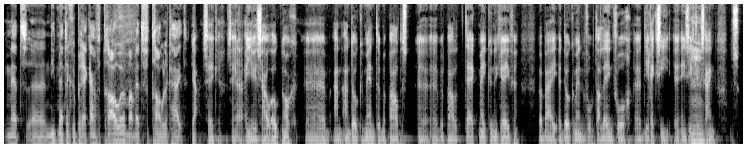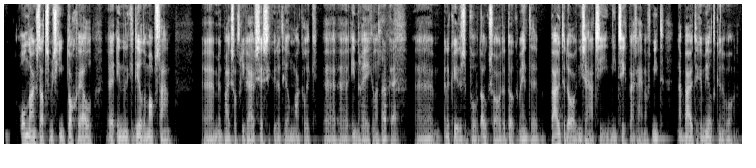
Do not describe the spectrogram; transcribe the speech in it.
met eh, niet met een gebrek aan vertrouwen, maar met vertrouwelijkheid. Ja, zeker. zeker. Ja. En je zou ook nog eh, aan, aan documenten een bepaalde, bepaalde tag mee kunnen geven. Waarbij documenten bijvoorbeeld alleen voor directie inzichtelijk zijn. Dus ondanks dat ze misschien toch wel in een gedeelde map staan. Met Microsoft 365 kun je dat heel makkelijk inregelen. Oké. En dan kun je dus bijvoorbeeld ook zorgen dat documenten buiten de organisatie niet zichtbaar zijn of niet naar buiten gemaild kunnen worden.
